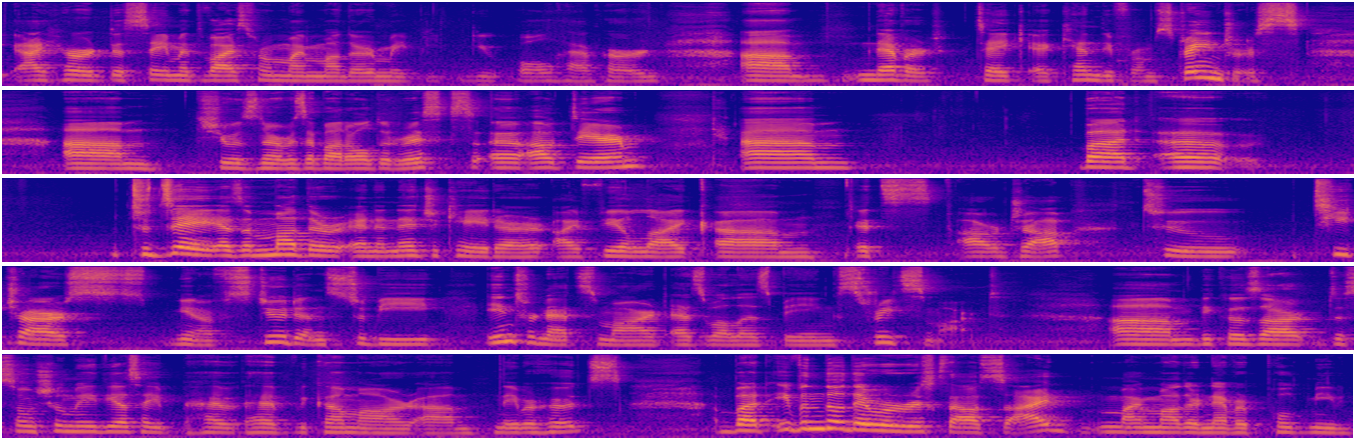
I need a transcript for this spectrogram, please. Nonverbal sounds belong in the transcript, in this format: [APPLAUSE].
I heard the same advice from my mother. Maybe you all have heard. Um, never take a candy from strangers. Um, she was nervous about all the risks uh, out there. Um, but uh, today, as a mother and an educator, I feel like um, it's our job to teach our you know students to be internet smart as well as being street smart. Um, because our the social medias have, have become our um, neighborhoods. But even though there were risks outside, my mother never pulled me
